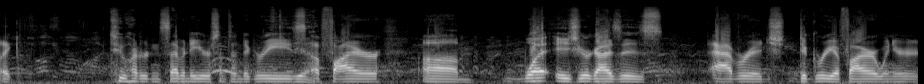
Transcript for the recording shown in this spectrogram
like 270 or something degrees Yeah. of fire. Um, what is your guys' average degree of fire when you're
